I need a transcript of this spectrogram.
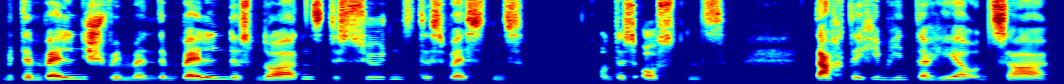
mit den Wellen schwimmen, den Wellen des Nordens, des Südens, des Westens und des Ostens, dachte ich ihm hinterher und sah,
